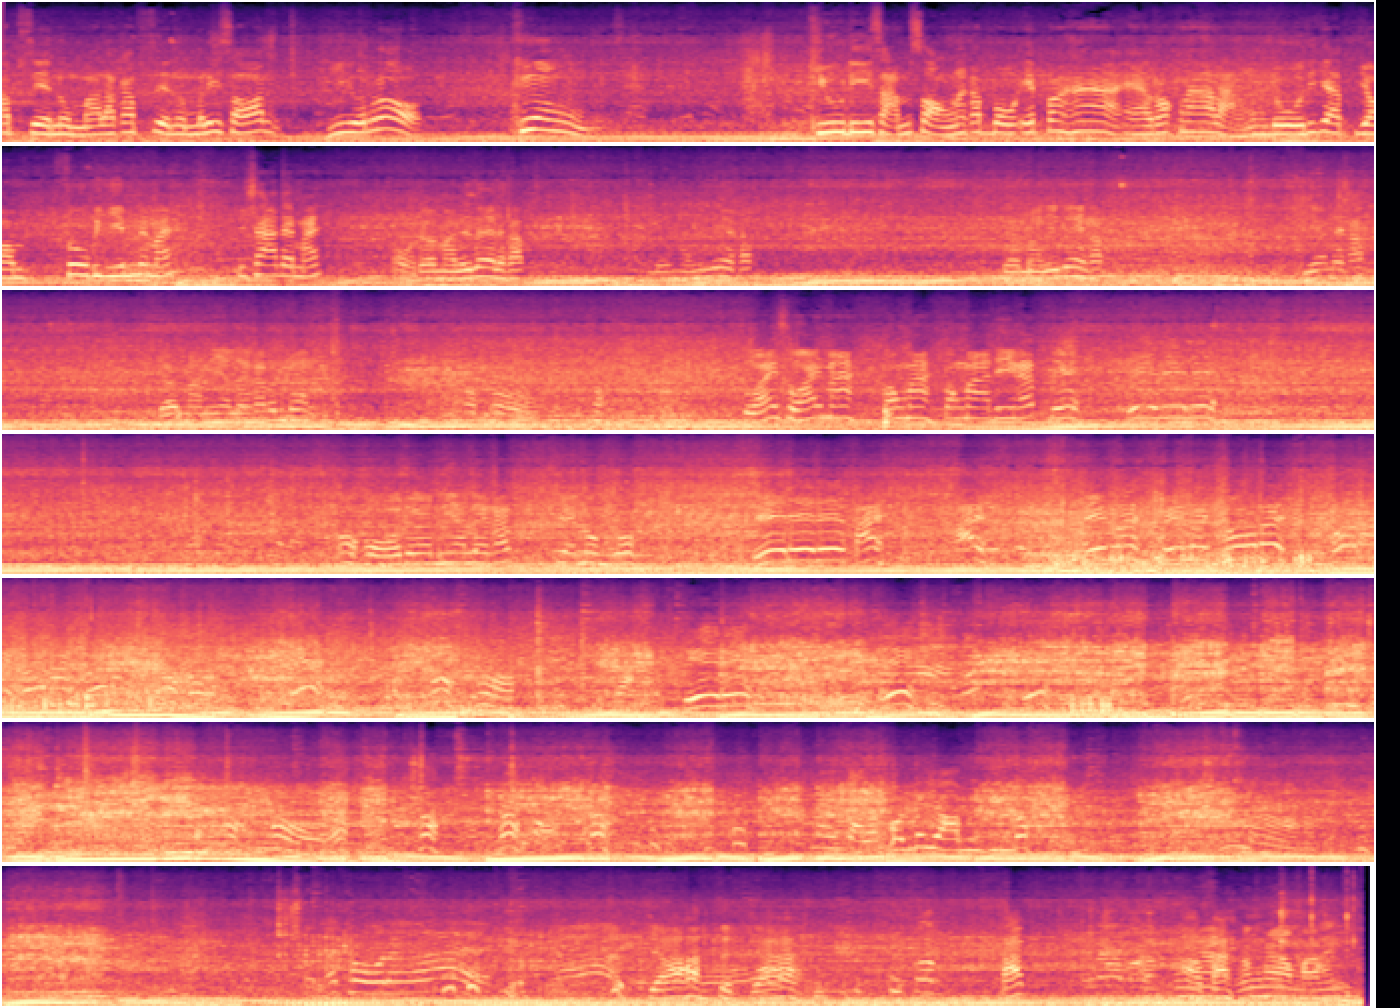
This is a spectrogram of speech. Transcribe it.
ครับเสียหนุ่มมาแล้วครับเสียหนุ่มมาริซอนฮีโร่เครื่อง QD 3 2นะครับโบ F5 แอร์ร็อกหน้าหลังดูที่จะยอมสู้พี่ยิ้มได้ไหมพี่ชาติได้ไหมโอ้เดินมาเรื่อยๆเลยครับเดินมาเรื่อยๆครับเดินมาเรื่อยๆครับเนียนเลยครับ เดินมาเนียนเลยครับเพื่อนๆโอ้โหสวยสวยมาตรงมาตรงมาดีครับดีดีดี โหเดินเนียนเลยครับเสียหนุ่มกูเด้เด้เด้ไปไปเดินเลยเดินเลยโชว์เลยโชว์เลยโชว์เลยโชว์เลยโอ้โหเด้โอ้โหเด้เด้เด้เด้โอ้โหนั่นแต่ละคนไม่ยอมจริงๆปะแล้วโชว์เลยสุดยอดสุดยอด ครับข้างหน้ามัน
